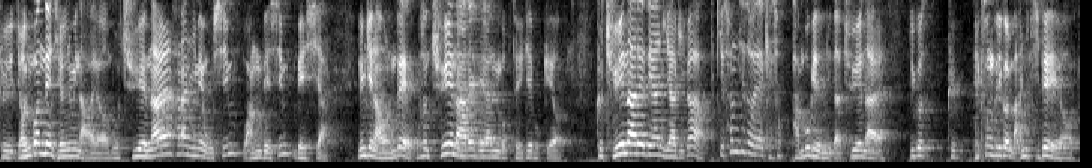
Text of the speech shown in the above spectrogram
그 연관된 개념이 나와요. 뭐 주의 날, 하나님의 오심, 왕 되심, 메시아 이런 게 나오는데 우선 주의 날에 대한 것부터 얘기해 볼게요. 그 주의 날에 대한 이야기가 특히 선지서에 계속 반복이 됩니다. 주의 날 그리고 그 백성들이 그걸 많이 기대해요.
